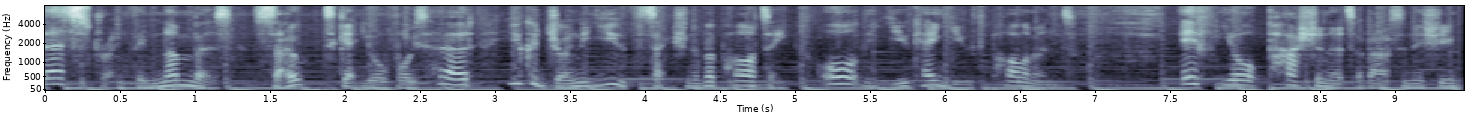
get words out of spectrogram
there's strength in numbers, so to get your voice heard, you could join the youth section of a party, or the UK Youth Parliament. If you're passionate about an issue,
